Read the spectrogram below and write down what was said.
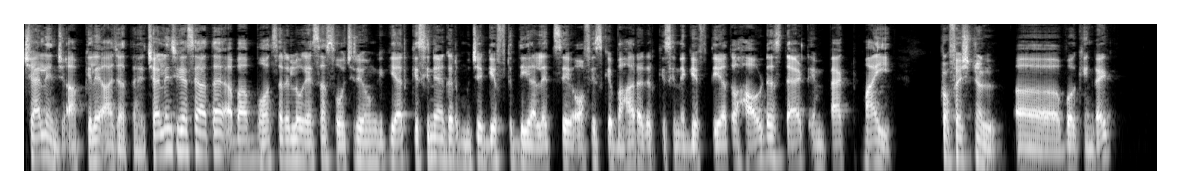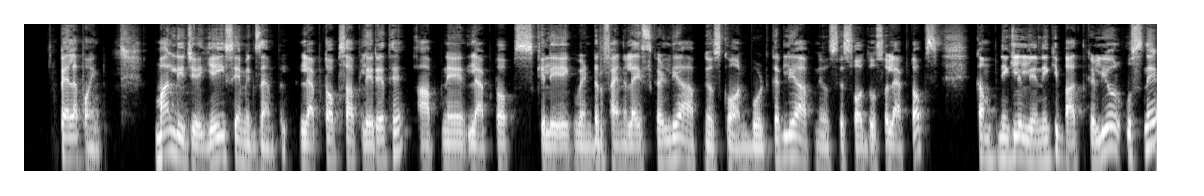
चैलेंज आपके लिए आ जाता है। चैलेंज कैसे आता है? अब आप बहुत सारे लोग ऐसा सोच रहे होंगे कि यार किसी ने अगर मुझे गिफ्ट दिया लेट्स से ऑफ़िस के बाहर अगर किसी ने गिफ्ट दिया तो how does that impact my professional working right पहला पॉइंट मान लीजिए, यही सेम एग्जांपल लैपटॉप्स आप ले रहे थे, आपने लैपटॉप्स के लिए एक वेंडर फाइनलाइज कर लिया, आपने उसको ऑनबोर्ड कर लिया, आपने उससे सौ, दो सौ लैपटॉप्स कंपनी के लिए लेने की बात कर ली और उसने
